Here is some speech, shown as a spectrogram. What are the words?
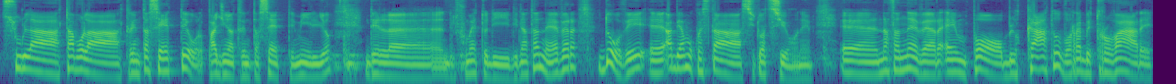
sulla tavola 37, o pagina 37 meglio, del, del fumetto di, di, Nathan Never, dove eh, abbiamo questa situazione. Eh, Nathan Never è un po' bloccato, vorrebbe trovare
